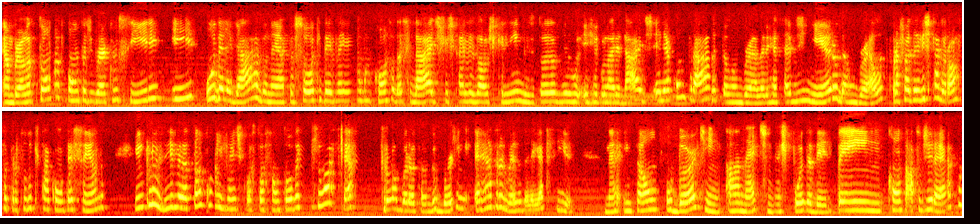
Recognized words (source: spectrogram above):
A Umbrella toma conta de Raccoon City e o delegado, né, a pessoa que deveria tomar conta da cidade, fiscalizar os crimes e todas as irregularidades, ele é comprado pela Umbrella, ele recebe dinheiro da Umbrella para fazer vista grossa para tudo que está acontecendo. Inclusive, ele é tão conivente com a situação toda que o acesso pro laboratório do Birkin é através da delegacia. Né? Então, o Birkin, a Annette, né, a esposa dele, tem contato direto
